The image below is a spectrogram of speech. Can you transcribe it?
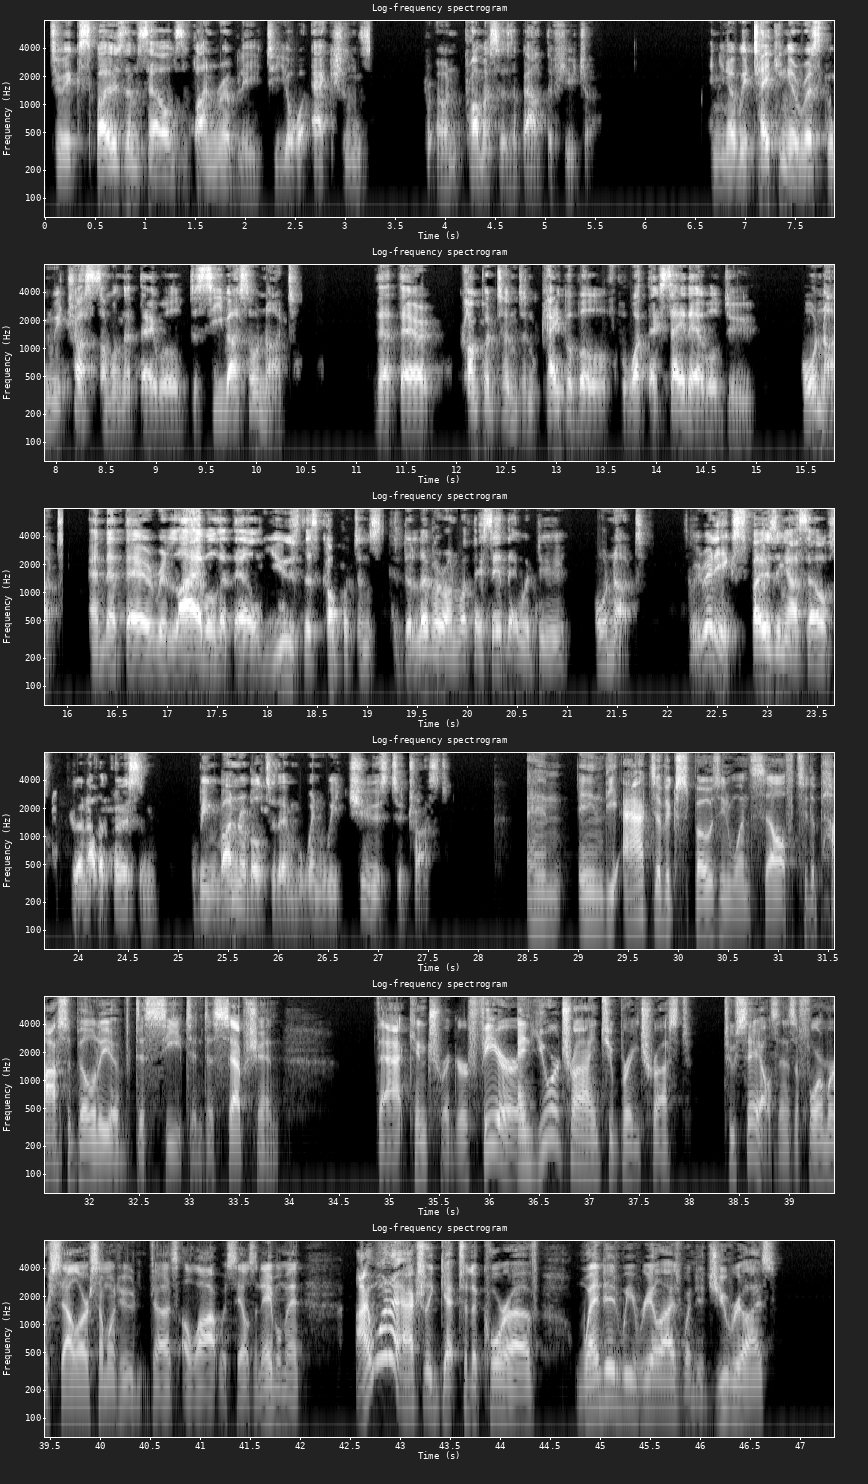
to expose themselves vulnerably to your actions and promises about the future. And you know, we're taking a risk when we trust someone that they will deceive us or not, that they're competent and capable for what they say they will do or not, and that they're reliable, that they'll use this competence to deliver on what they said they would do or not. So we're really exposing ourselves to another person, being vulnerable to them when we choose to trust. And in the act of exposing oneself to the possibility of deceit and deception, that can trigger fear. And you are trying to bring trust to sales. And as a former seller, someone who does a lot with sales enablement, I want to actually get to the core of when did we realize, when did you realize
